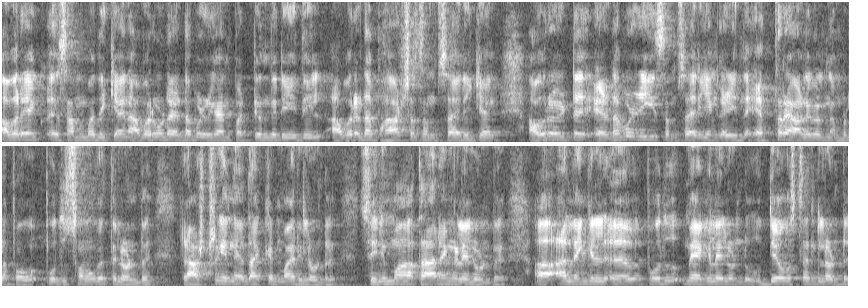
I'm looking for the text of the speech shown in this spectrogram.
അവരെ സംവദിക്കാൻ അവരോട് ഇടപഴകാൻ പറ്റുന്ന രീതിയിൽ അവരുടെ ഭാഷ സംസാരിക്കാൻ അവരുമായിട്ട് ഇടപഴകി സംസാരിക്കാൻ കഴിയുന്ന എത്ര ആളുകൾ നമ്മുടെ പൊതുസമൂഹത്തിലുണ്ട് രാഷ്ട്രീയ നേതാക്കന്മാരിലുണ്ട് സിനിമാ താരങ്ങളിലുണ്ട് അല്ലെങ്കിൽ പൊതുമേഖലയിലുണ്ട് പൊതു മേഖലയിലുണ്ട് ഉദ്യോഗസ്ഥരിലുണ്ട്.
